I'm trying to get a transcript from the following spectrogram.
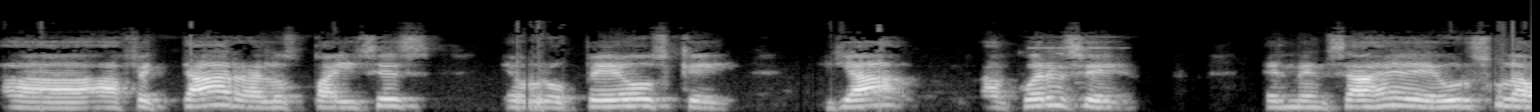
a afectar a los países europeos que ya, acuérdense, el mensaje de Ursula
